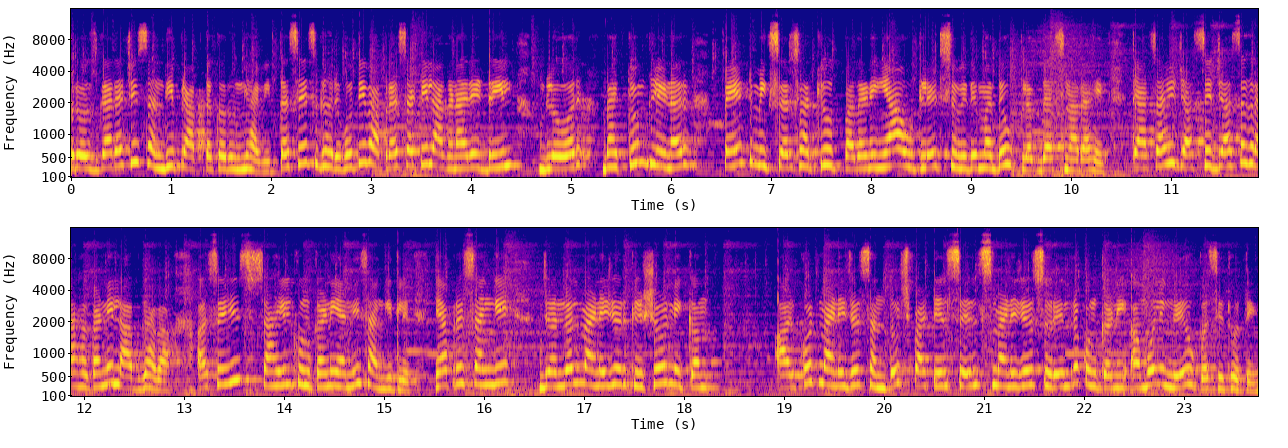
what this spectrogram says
रोजगाराची संधी प्राप्त करून घ्यावी. तसेच घरगुती वापरासाठी लागणारे drill blower vacuum cleaner paint मिक्सरसारखी उत्पादने या आउटलेट सुविधेमध्ये उपलब्ध असणार आहेत. त्याचाही जास्तीत जास्त ग्राहकांनी लाभ घ्यावा असेही साहिल कुलकर्णी यांनी सांगितले. या प्रसंगी जनरल मॅनेजर किशोर निकम आरकोट manager Santosh Patil sales manager Surendra Kulkarni Amol Ingale उपस्थित होते.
